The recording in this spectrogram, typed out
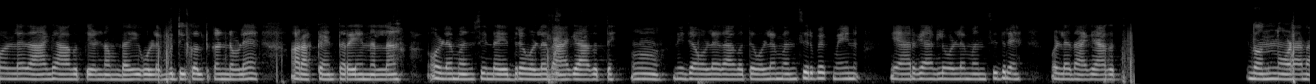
ಒಳ್ಳೇದು ಹಾಗೆ ಆಗುತ್ತೆ ಹೇಳಿ ನಮ್ಮ ಡೈಗೆ ಒಳ್ಳೆ ಬುದ್ಧಿ ಕಲ್ತ್ಕೊಂಡವಳೆ ಅವ್ರ ಅಕ್ಕ ಅಂತಾರೆ ಏನಲ್ಲ. ಒಳ್ಳೆ ಮನಸ್ಸಿಂದ ಇದ್ದರೆ ಒಳ್ಳೇದು ಹಾಗೆ ಆಗುತ್ತೆ. ಹ್ಞೂ ನಿಜ ಒಳ್ಳೇದಾಗುತ್ತೆ. ಒಳ್ಳೆ ಮನಸ್ಸಿರ್ಬೇಕು ಮೇಯ್ನು ಯಾರಿಗೇ ಆಗಲಿ ಒಳ್ಳೆ ಮನಸ್ಸಿದ್ರೆ ಒಳ್ಳೇದಾಗೆ ಆಗುತ್ತೆ. ಇದೊಂದು ನೋಡೋಣ.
